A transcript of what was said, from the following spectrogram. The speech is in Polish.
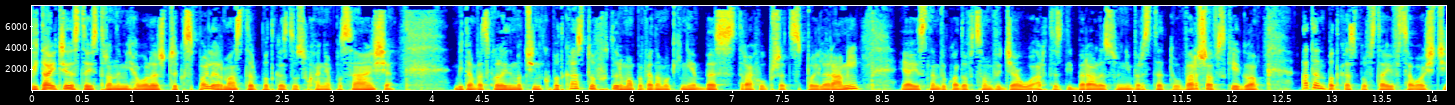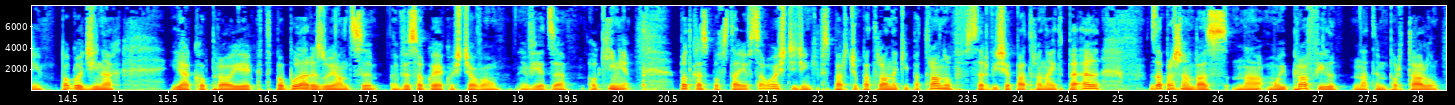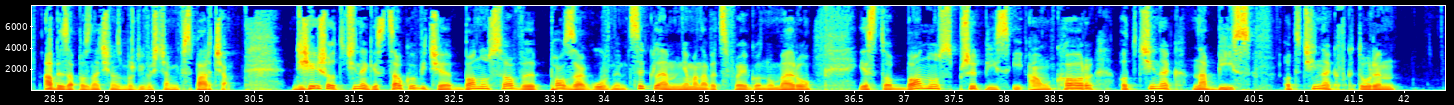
Witajcie, z tej strony Michał Oleszczyk, Spoilermaster, podcast do słuchania po seansie. Witam Was w kolejnym odcinku podcastu, w którym opowiadam o kinie bez strachu przed spoilerami. Ja jestem wykładowcą Wydziału Artes Liberales Uniwersytetu Warszawskiego, a ten podcast powstaje w całości po godzinach jako projekt popularyzujący wysokojakościową wiedzę o kinie. Podcast powstaje w całości dzięki wsparciu patronek i patronów w serwisie patronite.pl. Zapraszam Was na mój profil na tym portalu, aby zapoznać się z możliwościami wsparcia. Dzisiejszy odcinek jest całkowicie bonusowy, poza głównym cyklem, nie ma nawet swojego numeru. Jest to bonus, przypis i encore, odcinek na bis. Odcinek, w którym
